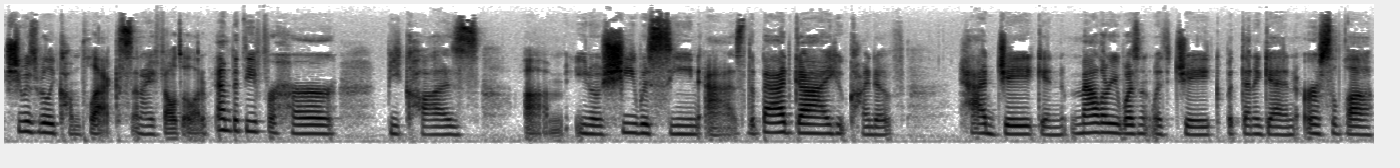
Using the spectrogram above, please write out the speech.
she was really complex. And I felt a lot of empathy for her because, um, you know, she was seen as the bad guy who kind of had Jake, and Mallory wasn't with Jake. But then again, Ursula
